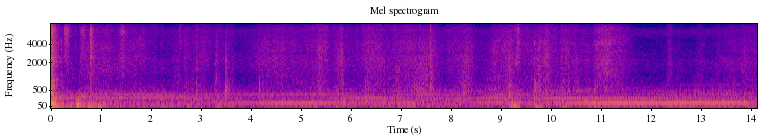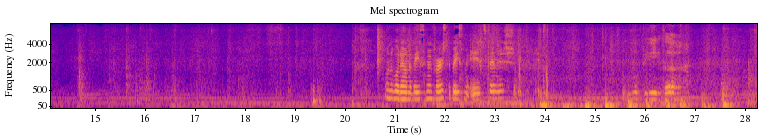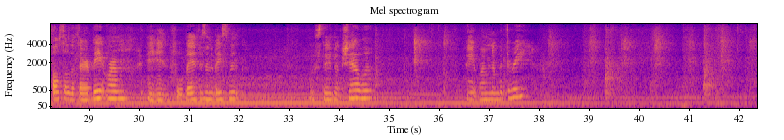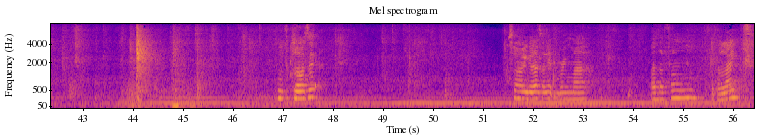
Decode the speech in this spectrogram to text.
I'm gonna go down the basement first. The basement is finished. Will be the also the third bedroom and full bath is in the basement. We'll stand up shower. Bedroom number three. With closet. Sorry guys, I didn't bring my other phone for the lights.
